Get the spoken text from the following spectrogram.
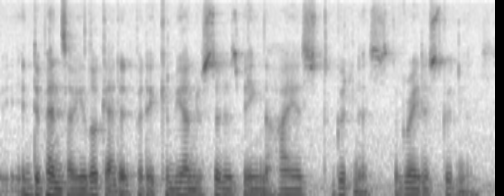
it depends how you look at it, but it can be understood as being the highest goodness, the greatest goodness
